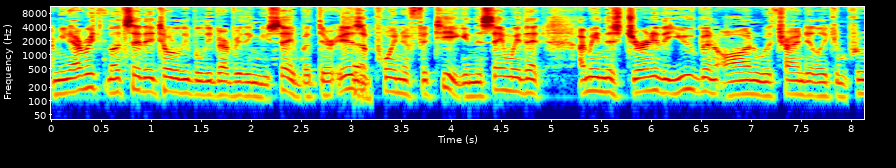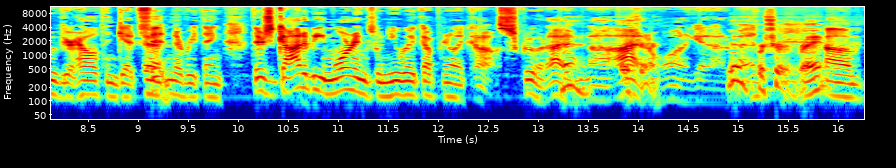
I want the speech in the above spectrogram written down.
I mean, every let's say they totally believe everything you say, but there is yeah. a point of fatigue in the same way that I mean, this journey that you've been on with trying to like improve your health and get fit yeah. and everything. There's got to be mornings when you wake up and you're like, oh, screw it, I yeah, I sure. don't want to get out of bed for sure, right? Um,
